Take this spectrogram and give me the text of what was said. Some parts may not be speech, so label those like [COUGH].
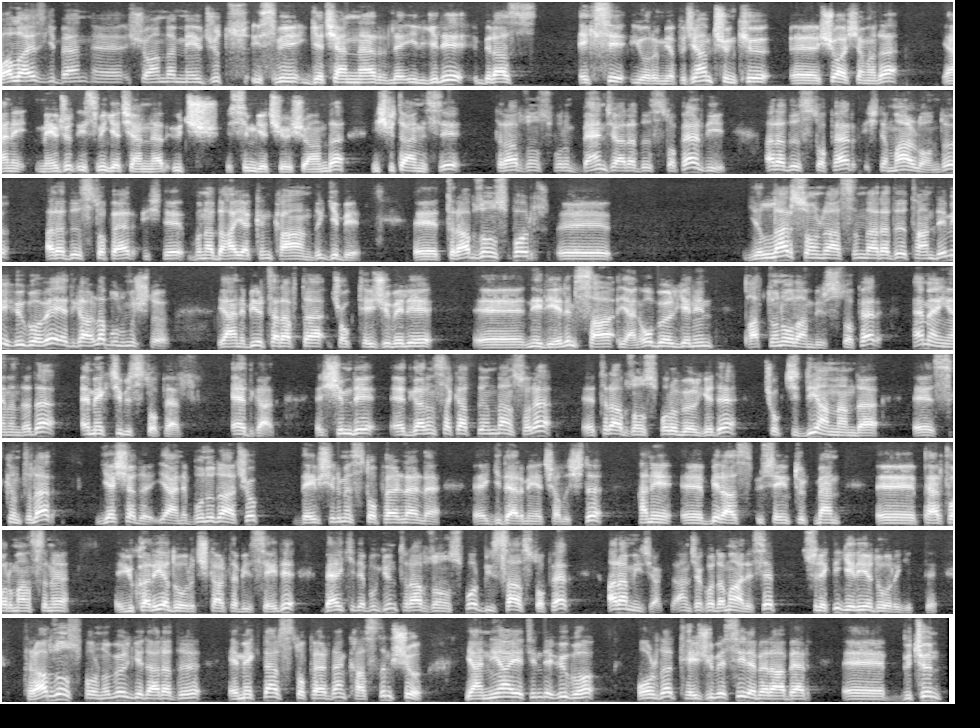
Vallahi Ezgi ben e, şu anda mevcut ismi geçenlerle ilgili biraz eksi yorum yapacağım. Çünkü e, şu aşamada yani mevcut ismi geçenler 3 isim geçiyor şu anda. Hiçbir tanesi Trabzonspor'un bence aradığı stoper değil. Aradığı stoper işte Marlon'du. Aradığı stoper işte buna daha yakın Kaan'dı gibi. E, Trabzonspor e, yıllar sonra aslında aradığı tandemi Hugo ve Edgar'la bulmuştu. Yani bir tarafta çok tecrübeli e, ne diyelim sağ yani o bölgenin patronu olan bir stoper. Hemen yanında da emekçi bir stoper Edgar. E, şimdi Edgar'ın sakatlığından sonra e, Trabzonspor bölgede çok ciddi anlamda e, sıkıntılar yaşadı. Yani bunu daha çok devşirme stoperlerle e, gidermeye çalıştı. Hani e, biraz Hüseyin Türkmen e, performansını e, yukarıya doğru çıkartabilseydi belki de bugün Trabzonspor bir sağ stoper aramayacaktı. Ancak o da maalesef sürekli geriye doğru gitti. Trabzonspor'un o bölgede aradığı emektar stoperden kastım şu. Yani nihayetinde Hugo orada tecrübesiyle beraber e, bütün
